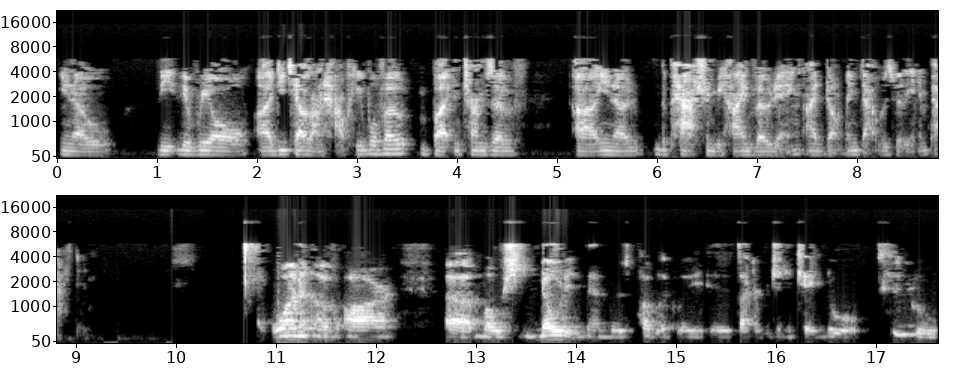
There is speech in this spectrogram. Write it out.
you know, the, the real uh, details on how people vote. But in terms of, uh, you know, the passion behind voting, I don't think that was really impacted. One of our uh, most noted members publicly is Dr. Virginia K. Newell, mm-hmm. who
